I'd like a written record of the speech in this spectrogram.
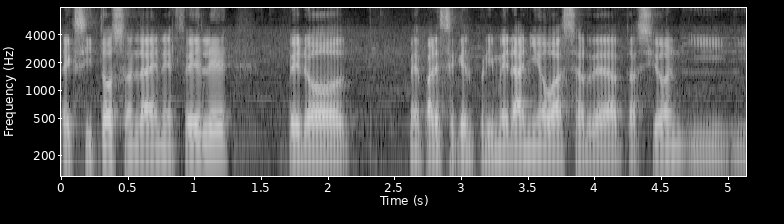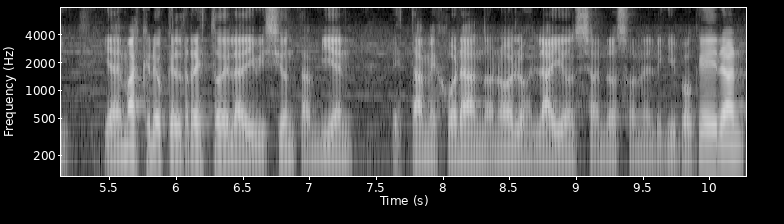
exitoso en la NFL, pero me parece que el primer año va a ser de adaptación y, además creo que el resto de la división también está mejorando, ¿no? Los Lions ya no son el equipo que eran,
